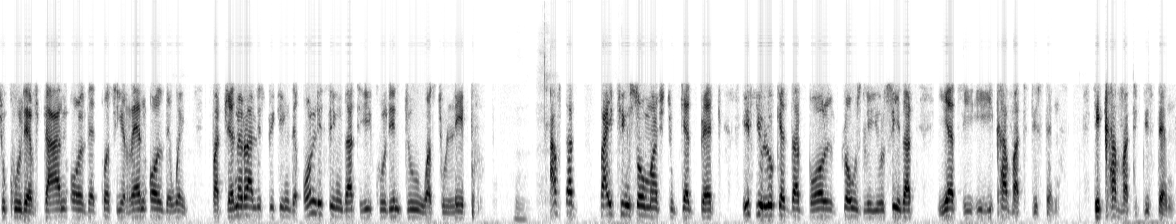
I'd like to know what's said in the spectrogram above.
to could have done all that because he ran all the way. But generally speaking, the only thing that he couldn't do was to leap. After fighting so much to get back, if you look at that ball closely, you'll see that yes, he, he covered distance. He covered distance.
